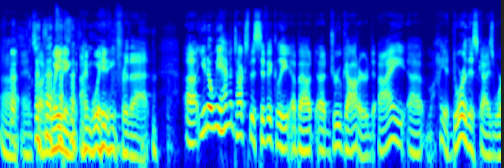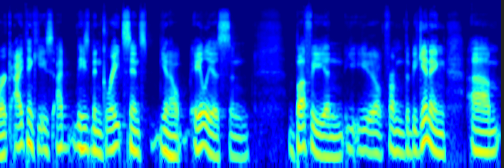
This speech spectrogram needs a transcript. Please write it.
Uh, and so I'm waiting. I'm waiting for that. Uh, you know, we haven't talked specifically about uh, Drew Goddard. I uh, I adore this guy's work. I think he's I, he's been great since you know Alias and Buffy and you know from the beginning. Um,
